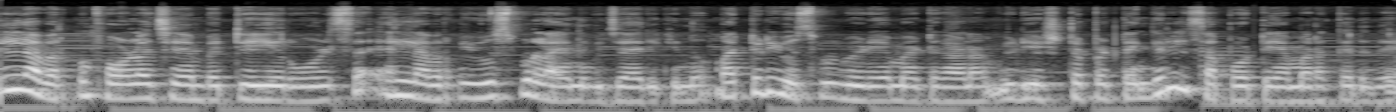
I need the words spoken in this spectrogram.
എല്ലാവർക്കും ഫോളോ ചെയ്യാൻ പറ്റിയ ഈ റൂൾസ് എല്ലാവർക്കും യൂസ്ഫുൾ ആയെന്ന് വിചാരിക്കുന്നു. മറ്റൊരു യൂസ്ഫുൾ വീഡിയോ ആയിട്ട് കാണാം. വീഡിയോ ഇഷ്ടപ്പെട്ടെങ്കിൽ സപ്പോർട്ട് ചെയ്യാൻ മറക്കരുത്.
